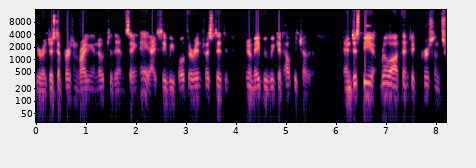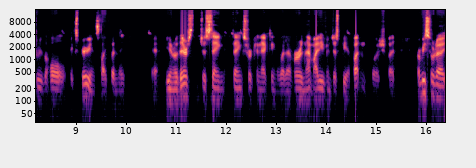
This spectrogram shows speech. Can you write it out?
you're just a person writing a note to them saying, Hey, I see we both are interested. You know, maybe we could help each other and just be a real authentic person through the whole experience. Like when they, you know, they're just saying thanks for connecting whatever, and that might even just be a button push, but every sort of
